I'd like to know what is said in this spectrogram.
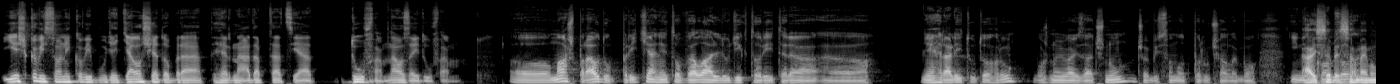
Ješkovi Sonikovi bude ďalšia dobrá herná adaptácia. Dúfam, naozaj dúfam. O, máš pravdu, pritiahne to veľa ľudí, ktorí teda uh nehrali túto hru, možno ju aj začnú, čo by som odporúčal, lebo iná aj konzola, sebe samému.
